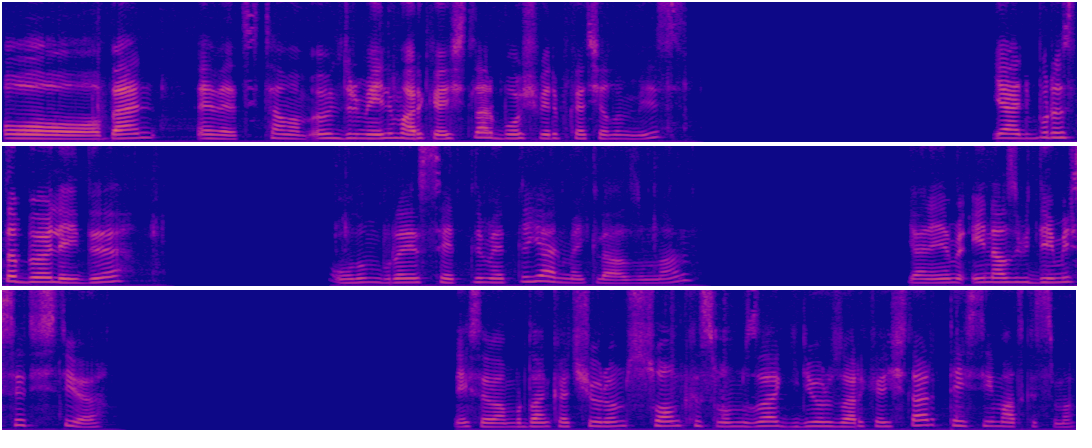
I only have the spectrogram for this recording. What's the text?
Oo ben evet tamam öldürmeyelim arkadaşlar. Boş verip kaçalım biz. Yani burası da böyleydi. Oğlum buraya setli metli gelmek lazım lan. Yani en az bir demir set istiyor. Neyse ben buradan kaçıyorum. Son kısmımıza gidiyoruz arkadaşlar. Teslimat kısmı.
